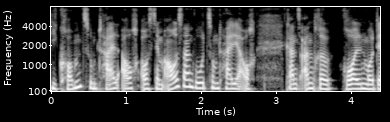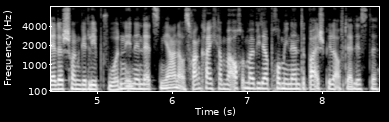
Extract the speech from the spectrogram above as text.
die kommen zum Teil auch aus dem Ausland, wo zum Teil ja auch ganz andere Rollenmodelle schon gelebt wurden in den letzten Jahren. Aus Frankreich haben wir auch immer wieder prominente Beispiele auf der Liste.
